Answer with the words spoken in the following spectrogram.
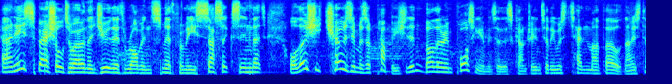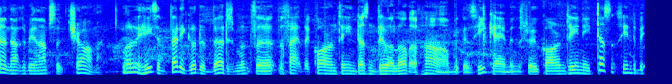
And he's special to owner Judith Robin Smith from East Sussex in that although she chose him as a puppy, she didn't bother importing him into this country until he was 10 months old. Now he's turned out to be an absolute charmer. Well, he's a very good advertisement for the fact that quarantine doesn't do a lot of harm because he came in through quarantine. He doesn't seem to be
